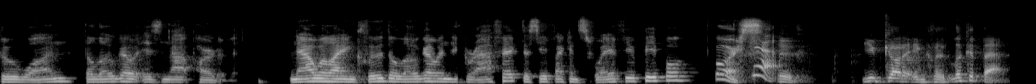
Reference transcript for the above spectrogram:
who won, the logo is not part of it. Now, will I include the logo in the graphic to see if I can sway a few people? Of course. Yeah. Dude, you got to include. Look at that.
